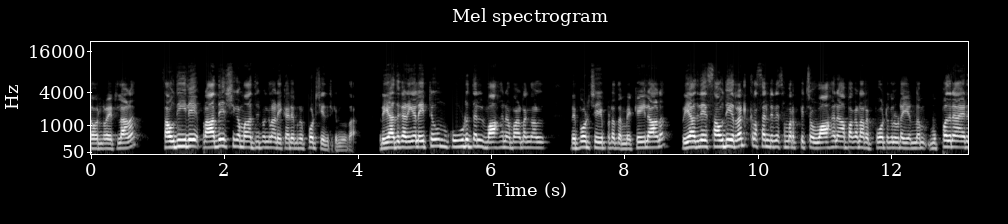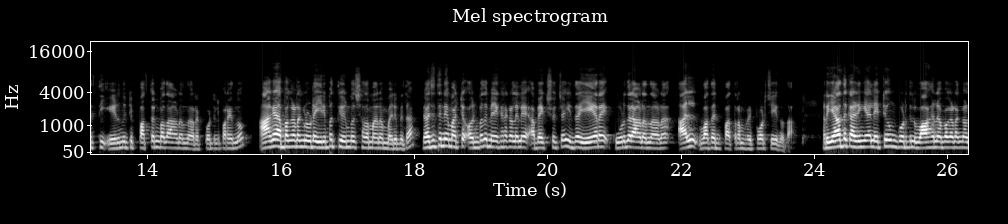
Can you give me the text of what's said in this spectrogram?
ഗവർണറേറ്റിലാണ്. സൗദിയിലെ പ്രാദേശിക മാധ്യമങ്ങളാണ് ഇക്കാര്യം റിപ്പോർട്ട് ചെയ്തിരിക്കുന്നത്. റിയാദ് കഴിഞ്ഞാൽ ഏറ്റവും കൂടുതൽ വാഹന അപകടങ്ങൾ റിപ്പോർട്ട് ചെയ്യപ്പെട്ടത് മെക്കയിലാണ്. റിയാദിലെ സൗദി റെഡ് ക്രസന്റിന് സമർപ്പിച്ച വാഹനാപകട റിപ്പോർട്ടുകളുടെ എണ്ണം മുപ്പതിനായിരത്തി എഴുന്നൂറ്റി പത്തൊൻപതാണെന്ന് റിപ്പോർട്ടിൽ പറയുന്നു. ആകെ അപകടങ്ങളുടെ ഇരുപത്തി ഒൻപത് ശതമാനം വരും രാജ്യത്തിന്റെ മറ്റ് ഒൻപത് മേഖലകളിലെ അപേക്ഷിച്ച് ഇത് ഏറെ കൂടുതലാണെന്നാണ് അൽ വതൻ പത്രം റിപ്പോർട്ട് ചെയ്യുന്നത്. റിയാദ് കഴിഞ്ഞാൽ ഏറ്റവും കൂടുതൽ വാഹനാപകടങ്ങൾ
